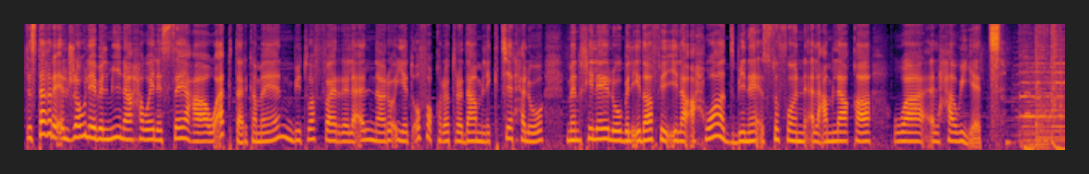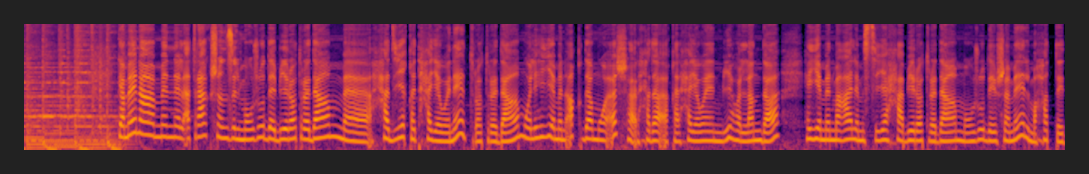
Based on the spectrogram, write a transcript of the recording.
بتستغرق الجولة بالمينا حوالي الساعة وأكثر كمان بيتوفر لنا رؤية أفق روتردام الكتير حلو من خلاله بالإضافة إلى أحواض بناء السفن العملاقة والحاويات. كمان من ال attractions الموجودة بروتردام آه، حديقة حيوانات روتردام واللي هي من أقدم وأشهر حدائق الحيوان بهولندا. هي من معالم السياحة بروتردام موجودة شمال محطة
